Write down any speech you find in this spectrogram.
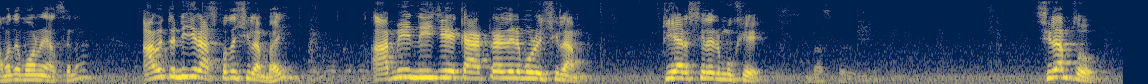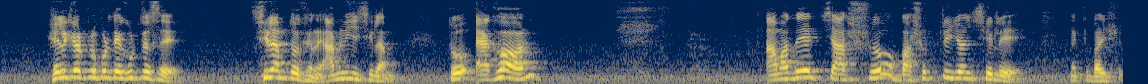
আমাদের মনে আছে না? আমি তো নিজে রাজপথে ছিলাম ভাই। আমি নিজে কাকরাইলের মোড়ে ছিলাম টিআর সেলের মুখে। ছিলাম তো। হেলিকপ্টার উপর দিয়ে ঘুরতেছে। ছিলাম তো ওখানে আমি নিজে ছিলাম। তো এখন আমাদের চারশো বাষট্টি জন ছেলে নাকি বাইশশো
